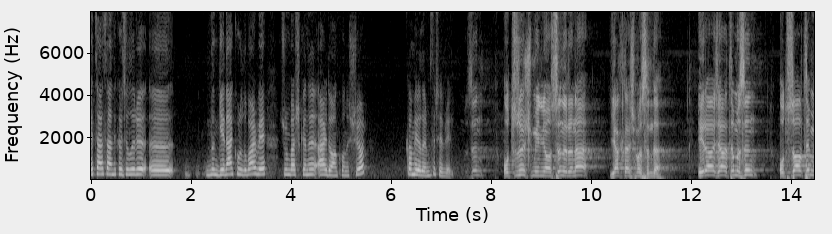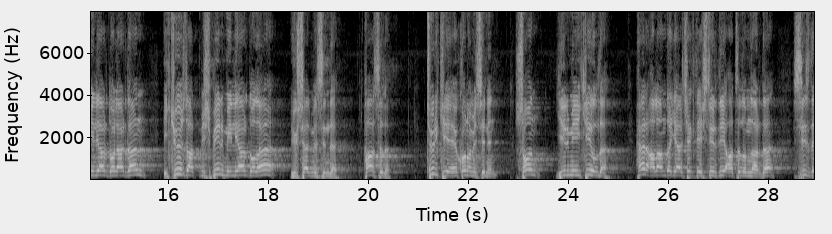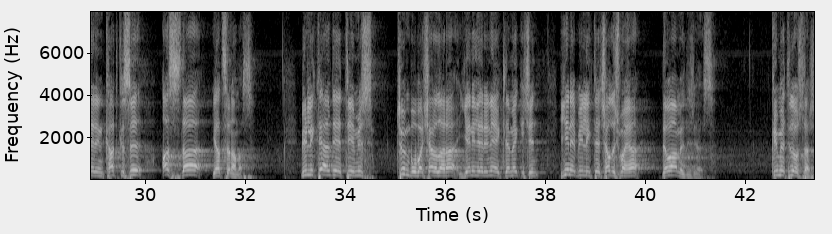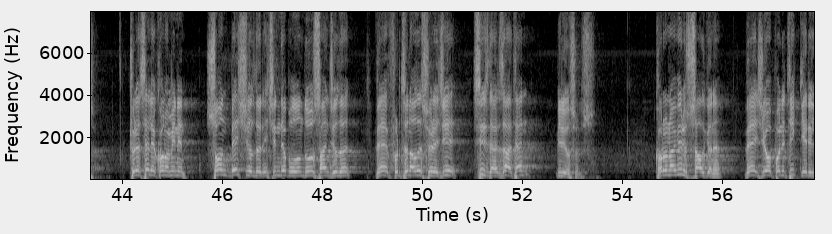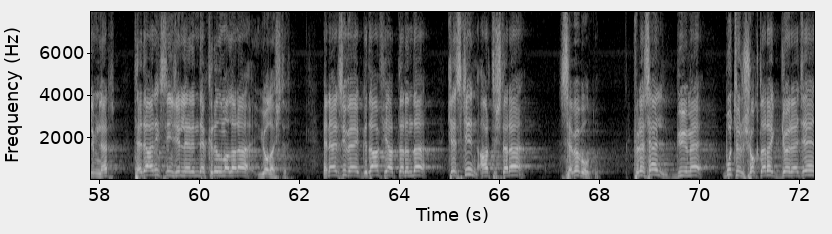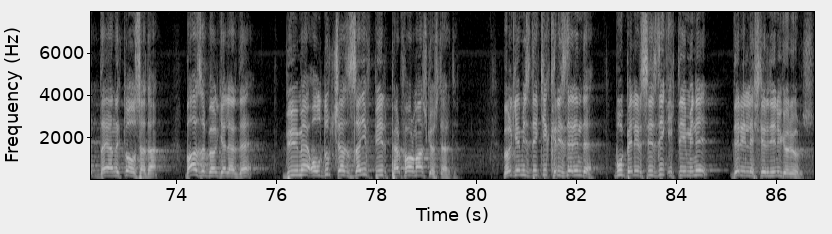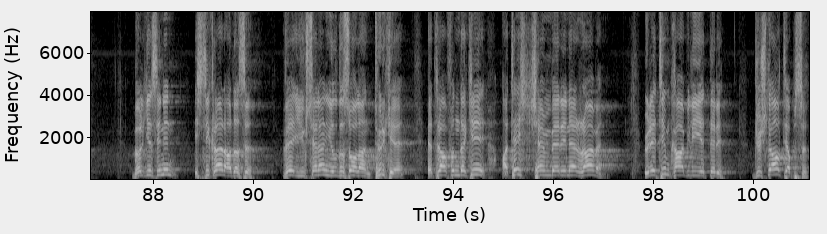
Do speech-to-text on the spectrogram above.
Metal Sendikacıları'nın genel kurulu var ve Cumhurbaşkanı Erdoğan konuşuyor. Kameralarımızı çevirelim. Bizim 33 milyon sınırına yaklaşmasında. İhracatımızın 36 milyar dolardan 261 milyar dolara yükselmesinde. Hasılı Türkiye ekonomisinin son 22 yılda her alanda gerçekleştirdiği atılımlarda sizlerin katkısı asla yatsınamaz. Birlikte elde ettiğimiz tüm bu başarılara yenilerini eklemek için yine birlikte çalışmaya devam edeceğiz. Kıymetli dostlar, küresel ekonominin son 5 yıldır içinde bulunduğu sancılı ve fırtınalı süreci sizler zaten biliyorsunuz. Koronavirüs salgını ve jeopolitik gerilimler tedarik zincirlerinde kırılmalara yol açtı enerji ve gıda fiyatlarında keskin artışlara sebep oldu. Küresel büyüme bu tür şoklara görece dayanıklı olsa da bazı bölgelerde büyüme oldukça zayıf bir performans gösterdi. Bölgemizdeki krizlerin de bu belirsizlik iklimini derinleştirdiğini görüyoruz. Bölgesinin istikrar adası ve yükselen yıldızı olan Türkiye etrafındaki ateş çemberine rağmen üretim kabiliyetleri, güçlü altyapısı,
